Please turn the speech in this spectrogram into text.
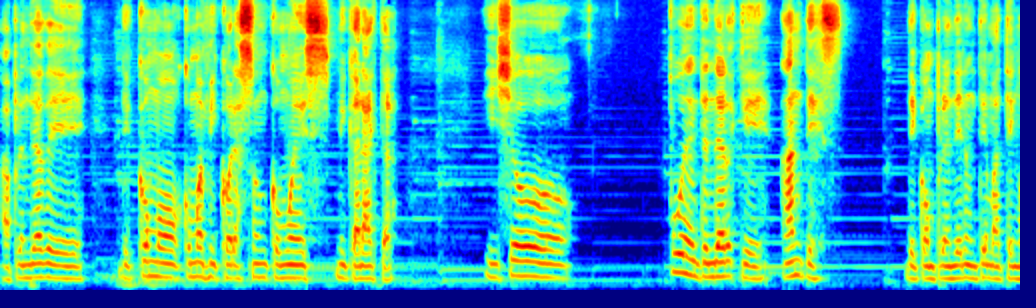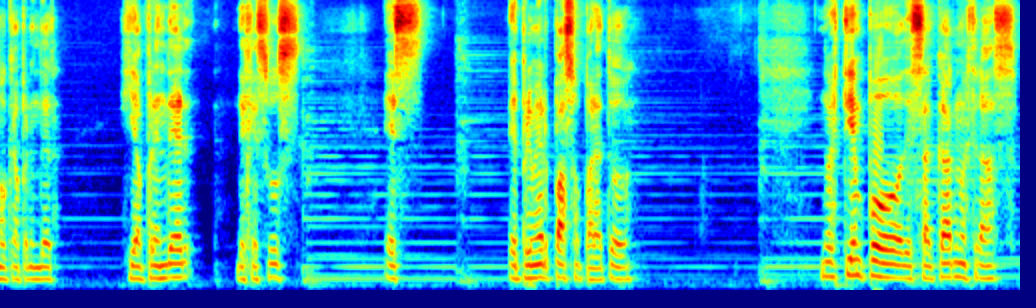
aprender de, de cómo, cómo es mi corazón, cómo es mi carácter. Y yo pude entender que antes de comprender un tema tengo que aprender. Y aprender de Jesús es el primer paso para todo. No es tiempo de sacar nuestras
